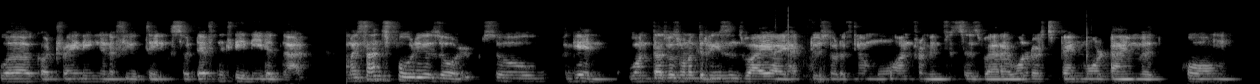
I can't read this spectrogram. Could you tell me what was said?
work or training and a few things. So definitely needed that. My son's four years old, so again, one that was one of the reasons why I had to sort of you know move on from Infosys where I wanted to spend more time with home,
